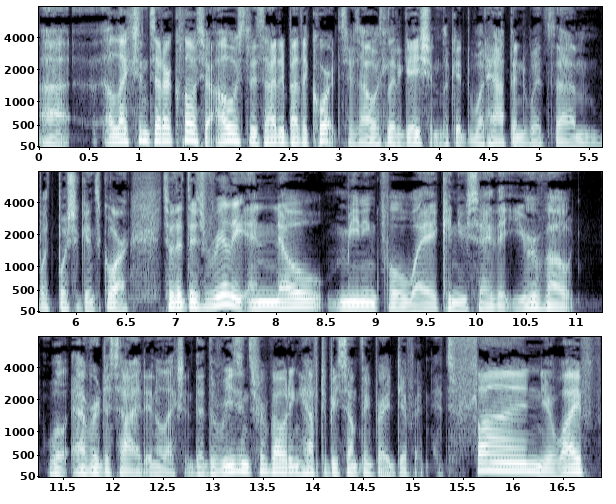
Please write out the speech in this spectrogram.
uh, elections that are close are always decided by the courts. There's always litigation. Look at what happened with um, with Bush against Gore. So that there's really in no meaningful way can you say that your vote will ever decide an election. That the reasons for voting have to be something very different. It's fun. Your wife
